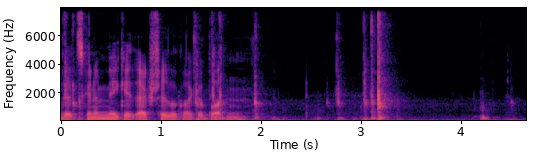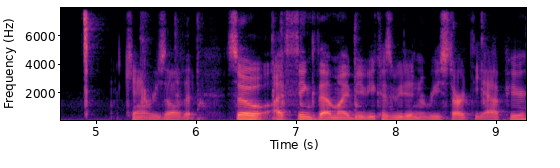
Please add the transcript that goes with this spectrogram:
that's going to make it actually look like a button. Can't resolve it. So I think that might be because we didn't restart the app here,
